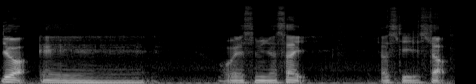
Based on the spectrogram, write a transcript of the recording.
ではえー、おやすみなさい。ヤスティでした。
